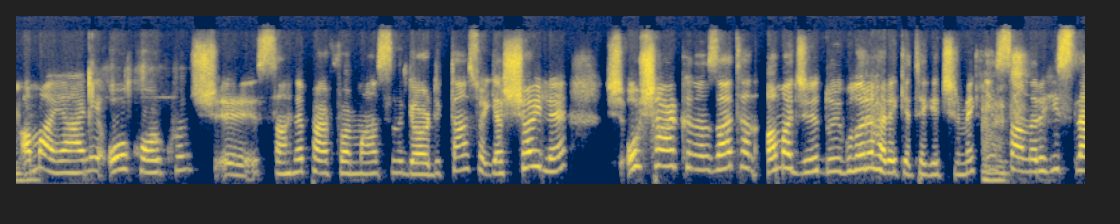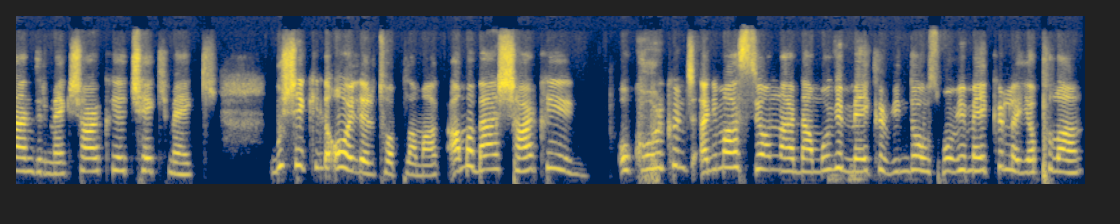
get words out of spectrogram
Hı hı. Ama yani o korkunç e, sahne performansını gördükten sonra ya şöyle o şarkının zaten amacı duyguları harekete geçirmek, Evet. insanları hislendirmek, şarkıya çekmek, bu şekilde oyları toplamak. Ama ben şarkıyı o korkunç animasyonlardan Movie Maker, Windows Movie Maker'la yapılan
